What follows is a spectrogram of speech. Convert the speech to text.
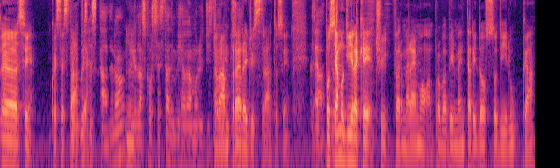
Eh, sì, quest'estate. quest'estate, no? Mm. Perché la scorsa estate invece avevamo registrato Avevamo pre-registrato, sì. Eh, Esatto. possiamo dire che ci fermeremo probabilmente a ridosso di Lucca,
